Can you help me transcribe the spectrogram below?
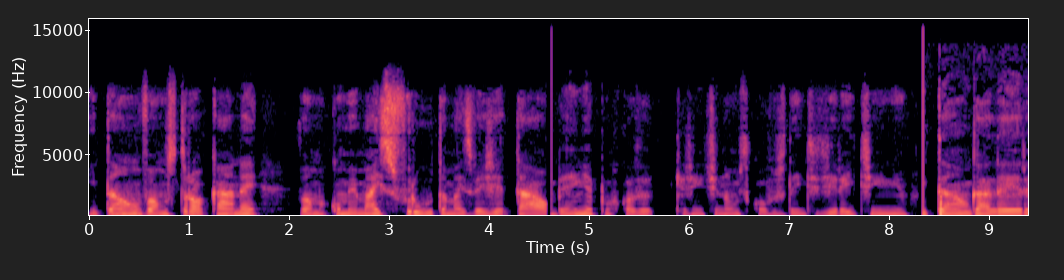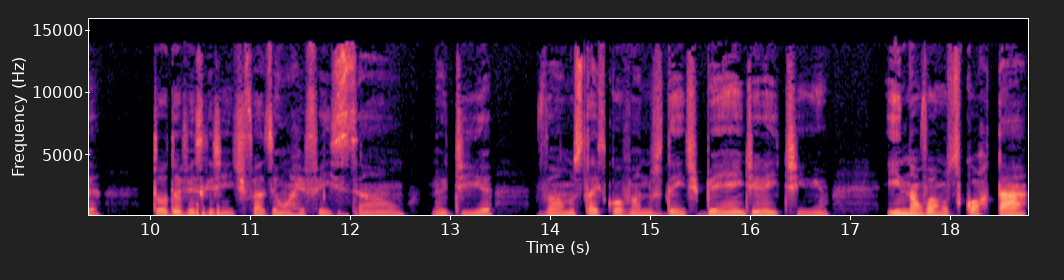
Então, vamos trocar, né? Vamos comer mais fruta, mais vegetal. Bem, é por causa que a gente não escova os dentes direitinho. Então, galera, toda vez que a gente fazer uma refeição no dia, vamos estar tá escovando os dentes bem direitinho e não vamos cortar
